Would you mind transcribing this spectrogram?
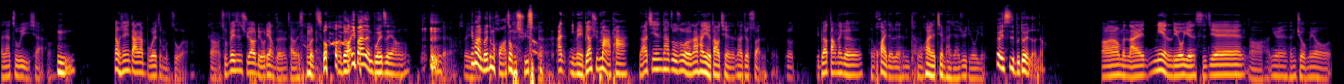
大家注意一下。嗯，但我相信大家不会这么做了。啊，除非是需要流量的人才会这么做，对吧？一般人不会这样，对了，所以一般人不会这么哗众取宠。啊，你们也不要去骂他，然后今天他做错了，那他也有道歉了，那就算了，就也不要当那个很坏的人，很很坏的键盘侠去留言，对事不对人呢。好了，我们来念留言时间啊，因为很久没有，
